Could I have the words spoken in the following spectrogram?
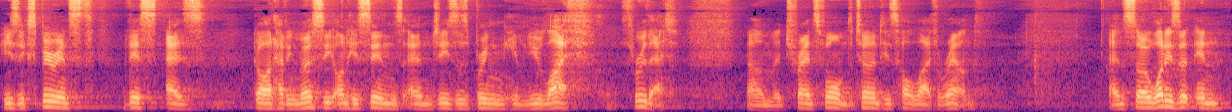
He's experienced this as God having mercy on his sins and Jesus bringing him new life through that. Um, it transformed, turned his whole life around. And so, what is it in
